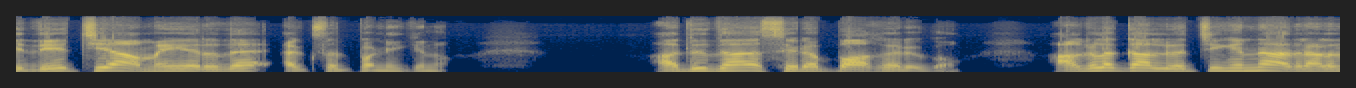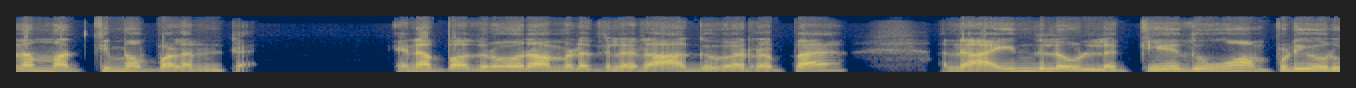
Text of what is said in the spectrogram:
எதேச்சியாக அமையிறத அக்செப்ட் பண்ணிக்கணும். அதுதான் சிறப்பாக இருக்கும். அகலக்கால் வச்சிங்கன்னா அதனால தான் மத்தியம பலன்ட்டேன் ஏன்னா பதினோராம் இடத்துல ராகு வர்றப்ப அந்த ஐந்தில் உள்ள கேதுவும் அப்படி ஒரு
